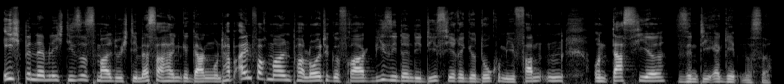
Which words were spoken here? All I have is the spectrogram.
Ich bin nämlich dieses Mal durch die Messerhallen gegangen und habe einfach mal ein paar Leute gefragt, wie sie denn die diesjährige Dokumi fanden und das hier sind die Ergebnisse.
